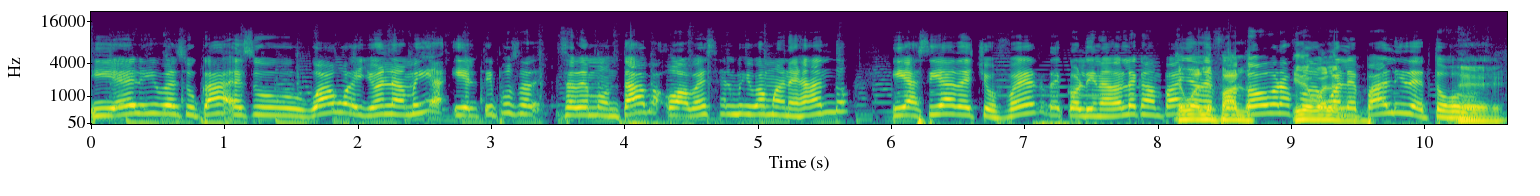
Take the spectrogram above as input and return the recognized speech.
Y él iba en su, ca- en su guagua y yo en la mía, y el tipo se, se desmontaba, o a veces él me iba manejando y hacía de chofer, de coordinador de campaña, de, fotógrafo, Y de guardaespaldas y de todo. Eh,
